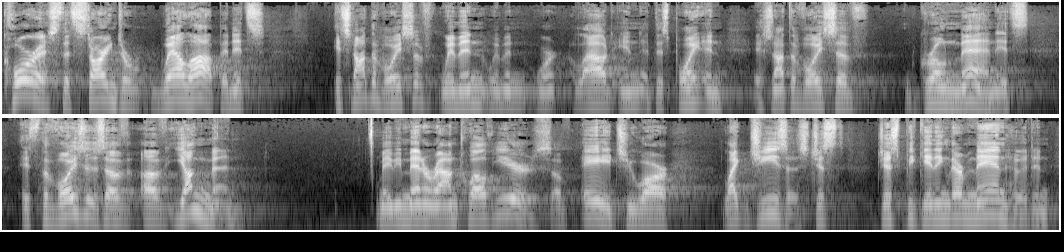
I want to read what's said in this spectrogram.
chorus that's starting to well up, and it's, it's not the voice of women. Women weren't allowed in at this point, and it's not the voice of grown men. It's, it's the voices of, of young men, maybe men around 12 years of age who are like Jesus, just, just beginning their manhood. And,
